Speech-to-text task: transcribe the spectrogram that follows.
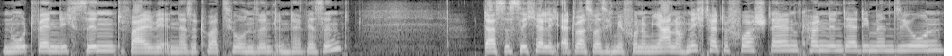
notwendig sind, weil wir in der Situation sind, in der wir sind. Das ist sicherlich etwas, was ich mir vor einem Jahr noch nicht hätte vorstellen können in der Dimension.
